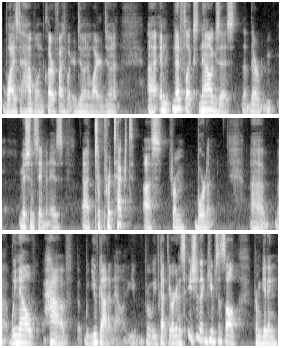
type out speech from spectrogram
wise to have one, clarifies what you're doing and why you're doing it. Uh, and Netflix now exists. Their mission statement is uh, to protect us from boredom. Uh, we now have, you've got it now. You, we've got the organization that keeps us all from getting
